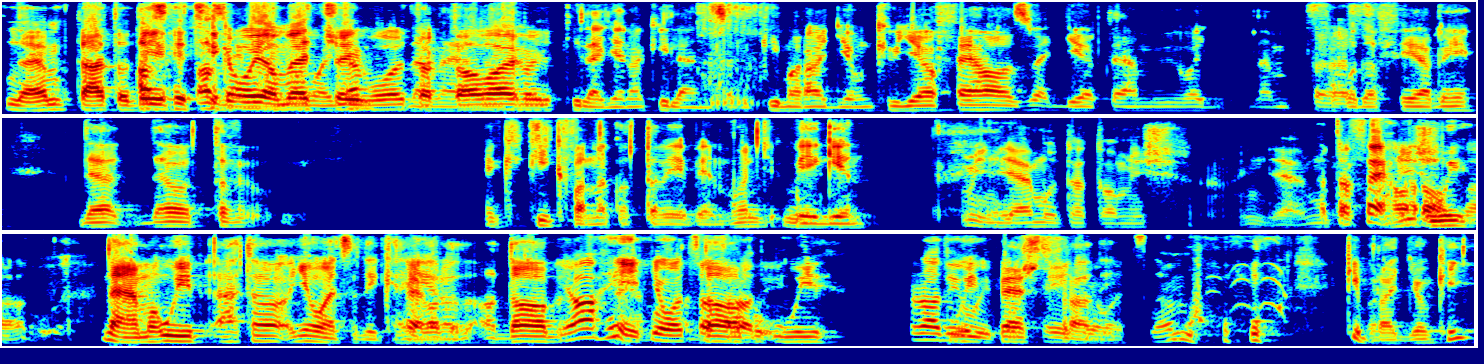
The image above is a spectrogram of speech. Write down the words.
nem, tehát a DVT az, olyan meccsei nem, voltak nem, tavaly, hogy... Ki legyen a kilencedik, kimaradjon ki. Ugye a FEHA az egyértelmű, hogy nem Persze. fog odaférni, de, de ott a... kik vannak ott a VB-n, mondj, végén? Mindjárt mutatom is. Mindjárt mutatom hát a FEHA új, Nem, a új, hát a nyolcadik helyen, a, a DAB, ja, 7 8 a DAB új, Radi Újpest, Újpest Fradi. 8, nem? Kimaradjon ki.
